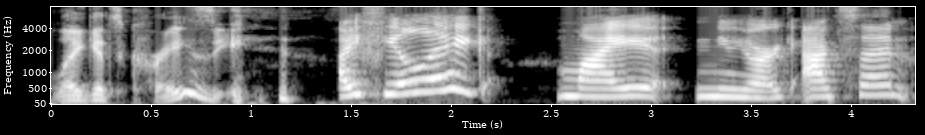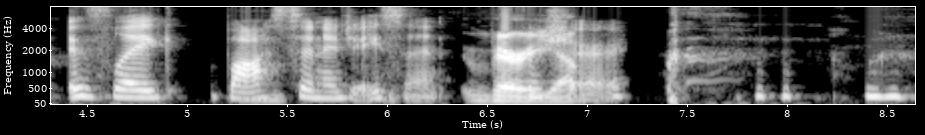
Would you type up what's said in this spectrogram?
Like it's crazy. I feel like my New York accent is like Boston adjacent. Very yep. sure.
